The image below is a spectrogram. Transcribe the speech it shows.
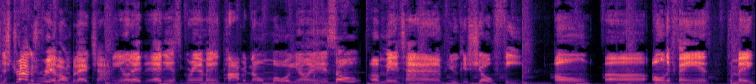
the struggle's real on Blac Chyna. You know that that Instagram ain't popping no more. You know, and so uh, many times you can show feet on uh, OnlyFans to make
